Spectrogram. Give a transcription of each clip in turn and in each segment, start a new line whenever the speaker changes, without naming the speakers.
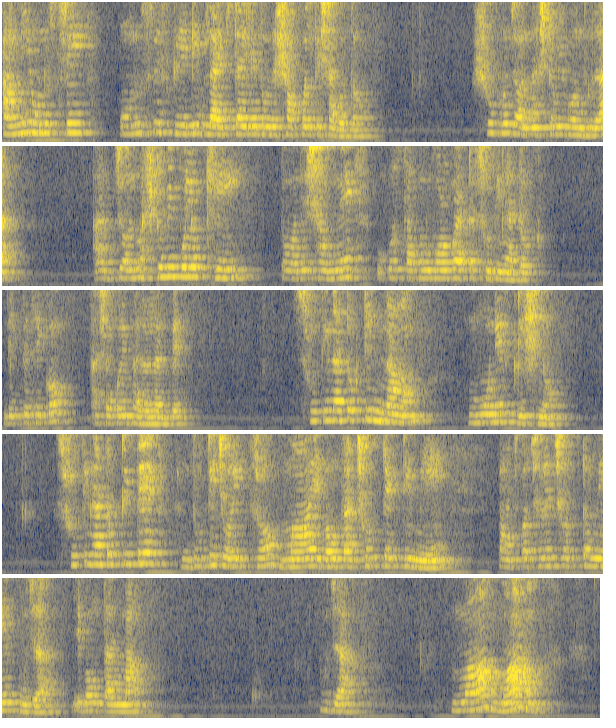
আমি অনুশ্রী অনুশ্রী ক্রিয়েটিভ লাইফস্টাইলে তোমাদের সকলকে স্বাগত শুভ জন্মাষ্টমী বন্ধুরা। আজ জন্মাষ্টমী উপলক্ষেই তোমাদের সামনে উপস্থাপন করব একটা শ্রুতি নাটক। দেখতে থেকো, আশা করি ভালো লাগবে। শ্রুতি নাটকটির নাম মনের কৃষ্ণ। শ্রুতি নাটকটিতে দুটি চরিত্র, মা এবং তার ছোট্ট একটি মেয়ে। পাঁচ বছরের ছোট্ট মেয়ে পূজা এবং তার মা। পূজা, মা মা,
